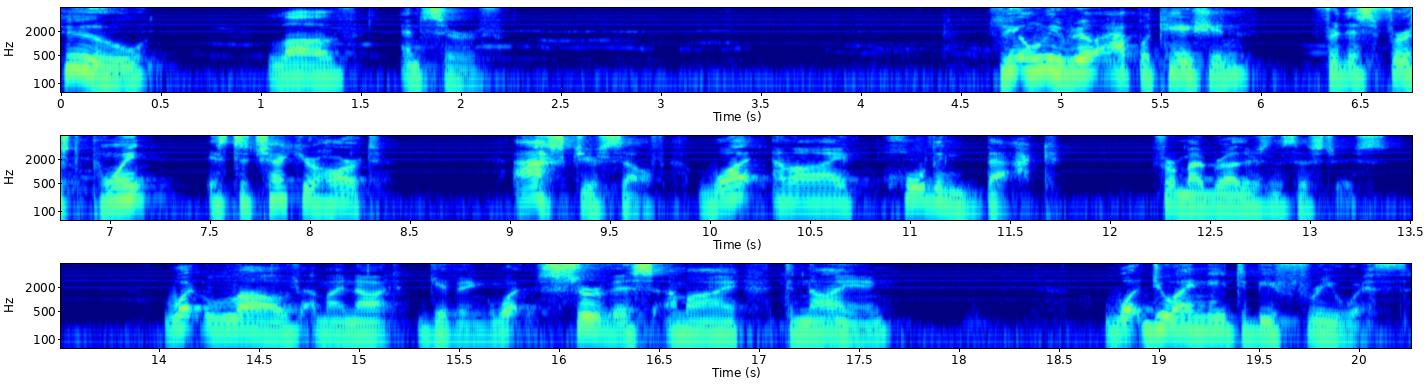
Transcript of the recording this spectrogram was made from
to love and serve. So the only real application for this first point is to check your heart. Ask yourself, what am I holding back from my brothers and sisters? What love am I not giving? What service am I denying? What do I need to be free with?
